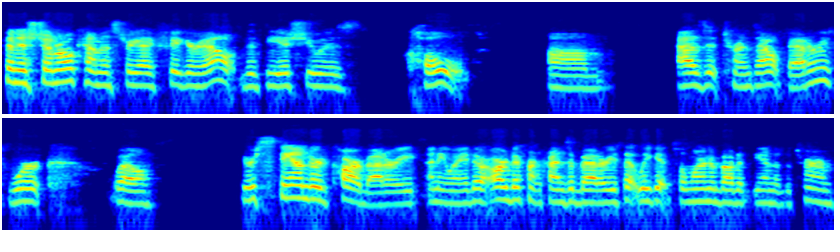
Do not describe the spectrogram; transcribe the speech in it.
finished general chemistry, I figured out that the issue is cold. Um, as it turns out, batteries work, well, your standard car battery. Anyway, there are different kinds of batteries that we get to learn about at the end of the term,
